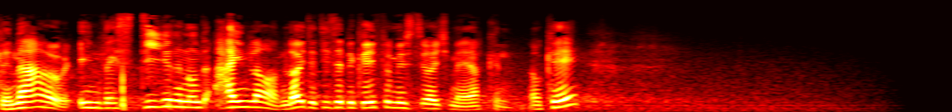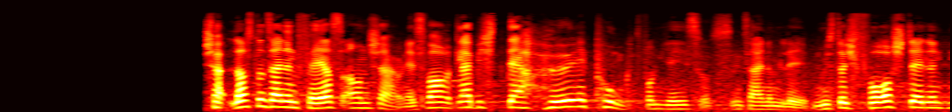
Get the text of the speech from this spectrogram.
Genau, investieren und einladen. Leute, diese Begriffe müsst ihr euch merken, okay? Lasst uns einen Vers anschauen. Es war, glaube ich, der Höhepunkt von Jesus in seinem Leben. Ihr müsst euch vorstellen,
